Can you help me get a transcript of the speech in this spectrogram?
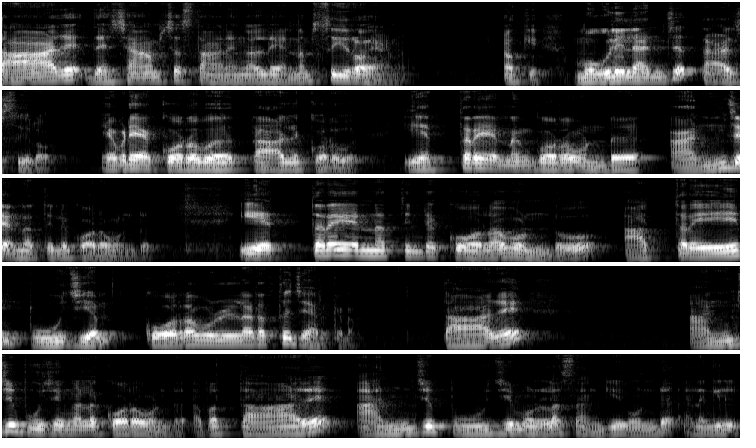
താഴെ ദശാംശ സ്ഥാനങ്ങളുടെ എണ്ണം സീറോയാണ് ഓക്കെ മുകളിൽ അഞ്ച് താഴെ സീറോ എവിടെയാ കുറവ്? താഴെ കുറവ്. എത്ര എണ്ണം കുറവുണ്ട്? അഞ്ച് എണ്ണത്തിന്റെ കുറവുണ്ട്. എത്ര എണ്ണത്തിന്റെ കുറവുണ്ടോ അത്രയും പൂജ്യം കുറവുള്ളിടത്ത് ചേർക്കണം. താഴെ അഞ്ച് പൂജ്യങ്ങളുടെ കുറവുണ്ട്. അപ്പോൾ താഴെ അഞ്ച് പൂജ്യമുള്ള സംഖ്യ കൊണ്ട് അല്ലെങ്കിൽ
